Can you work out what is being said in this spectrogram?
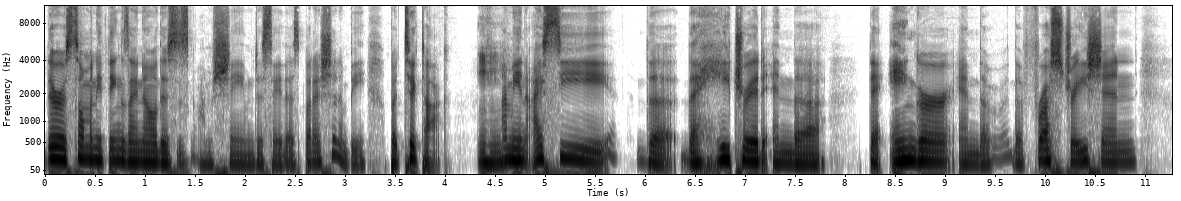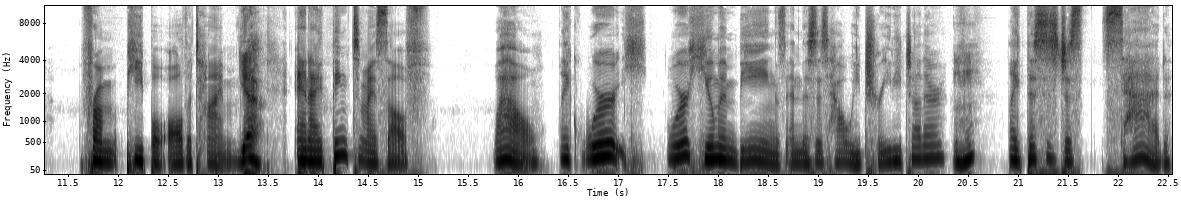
there are so many things I know. This is I'm ashamed to say this, but I shouldn't be. But TikTok. Mhm. I mean, I see the the hatred and the the anger and the the frustration from people all the time. yeah, And I think to myself, wow, like we're we're human beings and this is how we treat each other. Mhm. Like this is just sad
